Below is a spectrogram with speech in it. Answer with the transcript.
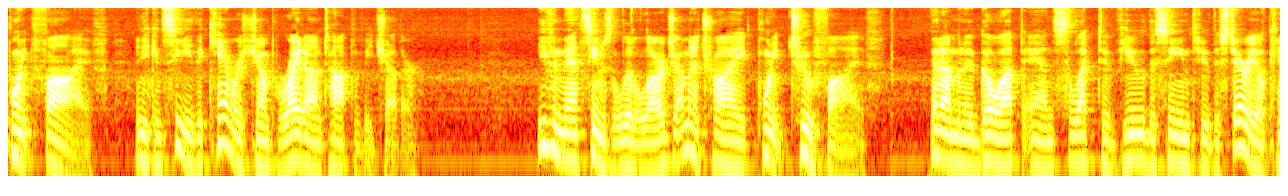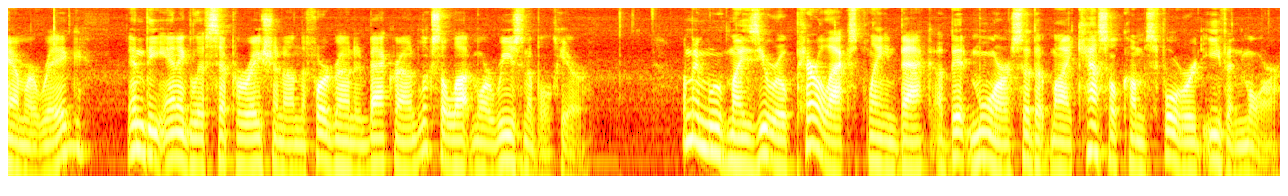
0.5. And you can see the cameras jump right on top of each other. Even that seems a little large. I'm going to try 0.25. Then I'm going to go up and select to view the scene through the stereo camera rig. And the anaglyph separation on the foreground and background looks a lot more reasonable here. I'm going to move my zero parallax plane back a bit more so that my castle comes forward even more.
